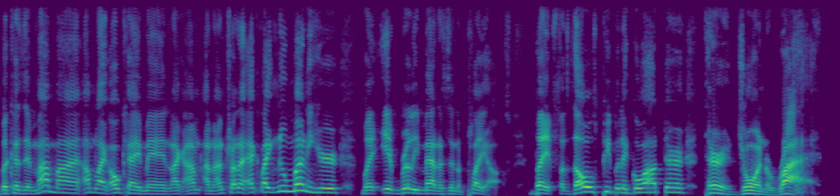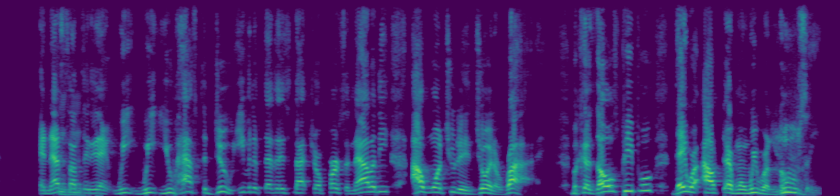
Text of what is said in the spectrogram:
Because in my mind, I'm like, okay, man, like I'm, I'm not trying to act like new money here, but it really matters in the playoffs. But for those people that go out there, they're enjoying the ride. And that's mm-hmm. something that we we you have to do, even if that is not your personality. I want you to enjoy the ride because those people they were out there when we were losing.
